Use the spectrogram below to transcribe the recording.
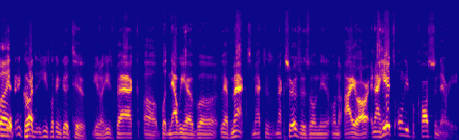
But yeah, thank God he's looking good too. You know, he's back. Uh, but now we have uh, we have Max. Max is Max Scherzer is on the on the IR, and I hear it's only precautionary.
